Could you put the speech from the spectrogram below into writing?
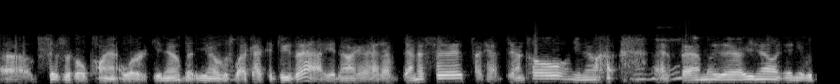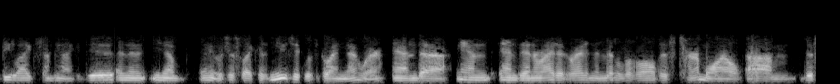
uh, physical plant work. You know, but you know it was like I could do that. You know, I'd have benefits. I'd have dental. You know, mm-hmm. I had family there. You know, and it would be like something I could do. And then you know, and it was just like his music was going nowhere. And uh, and and then right at right in the middle of all this turmoil, um, this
